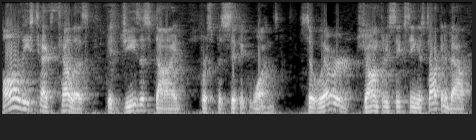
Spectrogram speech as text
All these texts tell us that Jesus died for specific ones. So whoever John 3.16 is talking about,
